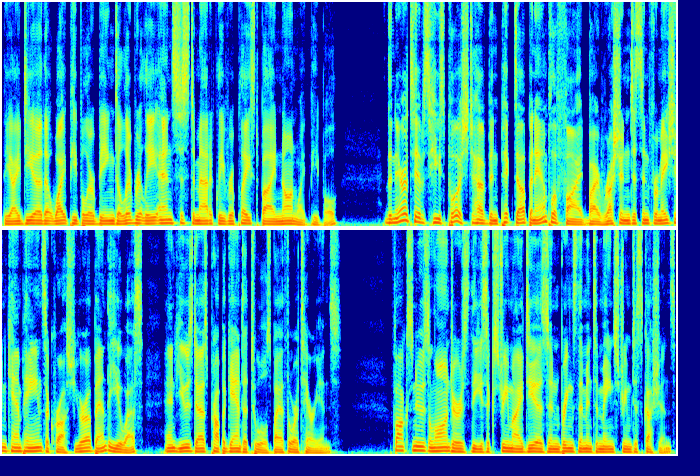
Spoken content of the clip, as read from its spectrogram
the idea that white people are being deliberately and systematically replaced by non white people. The narratives he's pushed have been picked up and amplified by Russian disinformation campaigns across Europe and the US and used as propaganda tools by authoritarians. Fox News launders these extreme ideas and brings them into mainstream discussions,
